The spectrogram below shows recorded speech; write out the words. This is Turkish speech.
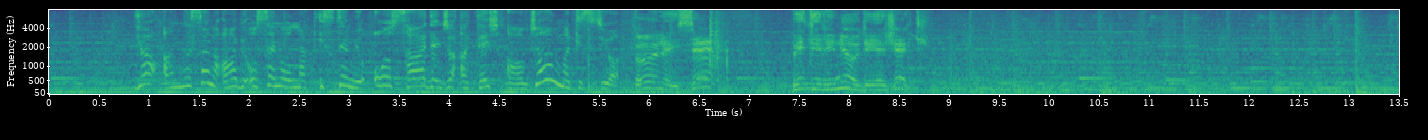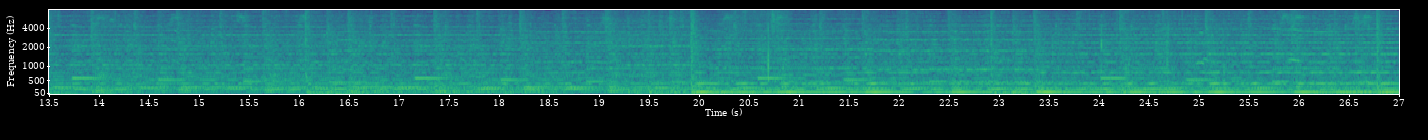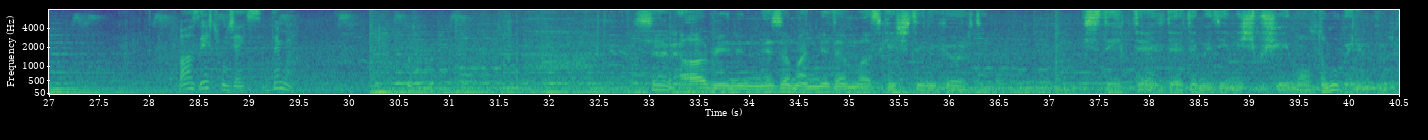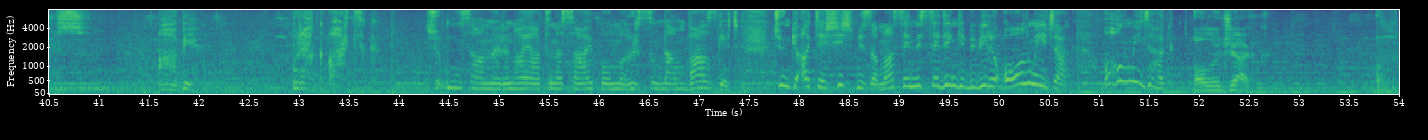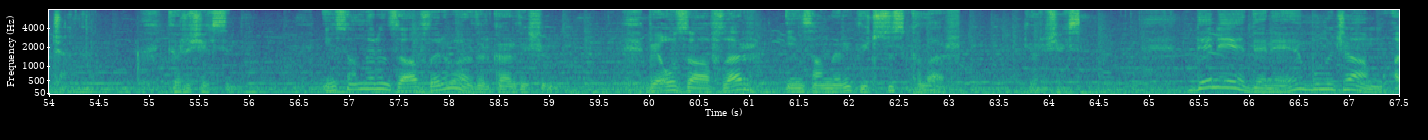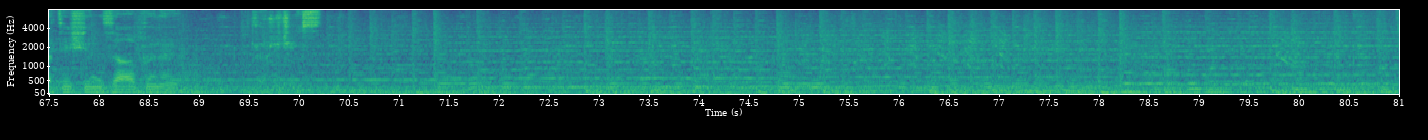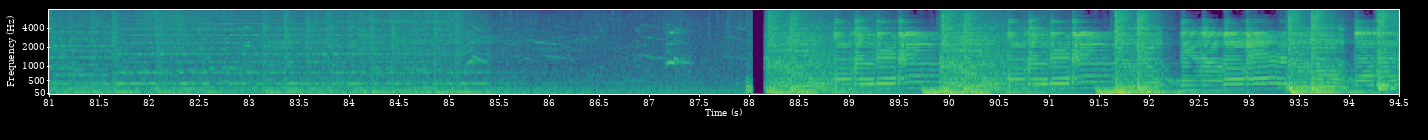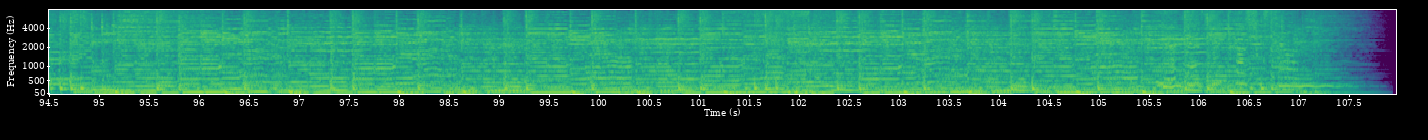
Ya anlasana abi o sen olmak istemiyor. O sadece ateş avcı olmak istiyor. Öyleyse bedelini ödeyecek. Vazgeçmeyeceksin değil mi? Sen abinin ne zaman neden vazgeçtiğini gördün. İsteyip de elde edemediğim hiçbir şeyim oldu mu benim Gülriz? Abi bırak artık. Şu insanların hayatına sahip olma hırsından vazgeç. Çünkü ateş hiçbir zaman senin istediğin gibi biri olmayacak. Olmayacak. Olacak. Olacak. Göreceksin. İnsanların zaafları vardır kardeşim. Ve o zaaflar insanları güçsüz kılar. Göreceksin. Deneye deneye bulacağım ateşin zaafını. Göreceksin.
